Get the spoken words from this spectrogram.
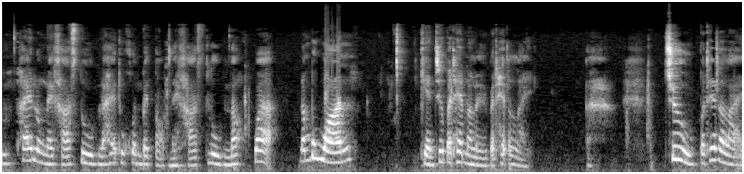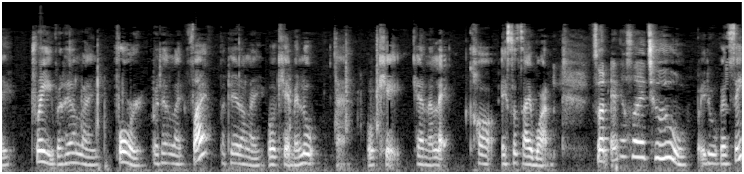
ำให้ลงในคลาส o ูมและให้ทุกคนไปตอบในคลาส o ูมเนาะว่า number one เขียนชื่อประเทศมาเลยประเทศอะไร two ประเทศอะไร three ประเทศอะไร four ประเทศอะไร five ประเทศอะไร โอเคไหมลูก อะ โอเค แค่นั้นแหละ ข้อ exercise one ส่วน exercise two ไปดูกันสิ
